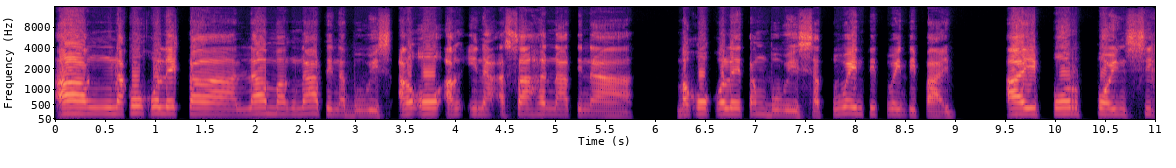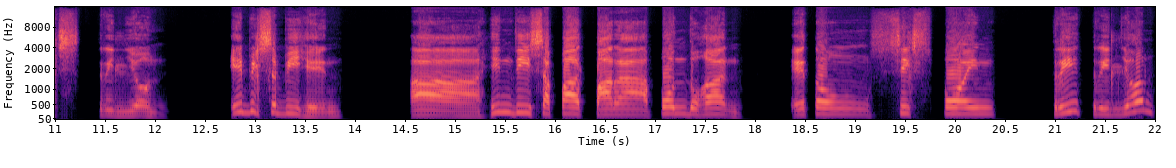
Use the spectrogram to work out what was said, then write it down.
ang nakokolekta lamang natin na buwis ang, o ang inaasahan natin na makokoletang buwis sa 2025 ay 4.6 trilyon. Ibig sabihin, ah hindi sapat para pondohan itong 6.3 trilyon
